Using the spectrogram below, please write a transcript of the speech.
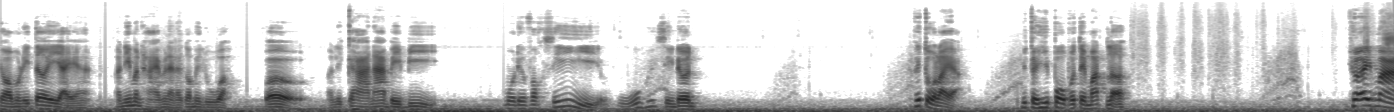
จอมอนิเตอร์ใหญ่ๆฮะ อันนี้มันหายไปไหนแล้วก็ไม่รู้อะเว้าวนาฬิกาหน้าเบบี้โมเดลฟ็อกซี่โอ้โหเสียงเดิน เฮ้ยตัวอะไรอะมิสเตอร์ฮิปโปโปเตมัสเหรอ เฮ้ยหมา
